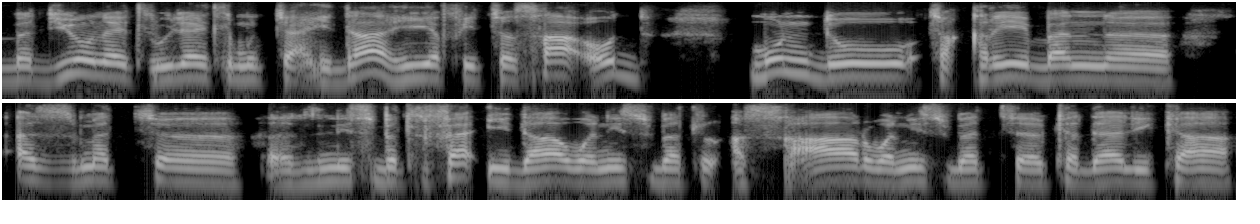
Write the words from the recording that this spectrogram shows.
مديونه الولايات المتحدة هي في تصاعد منذ تقريبا أزمة نسبة الفائدة ونسبة الأسعار ونسبة كذلك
